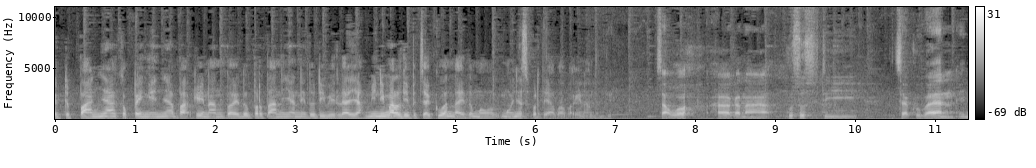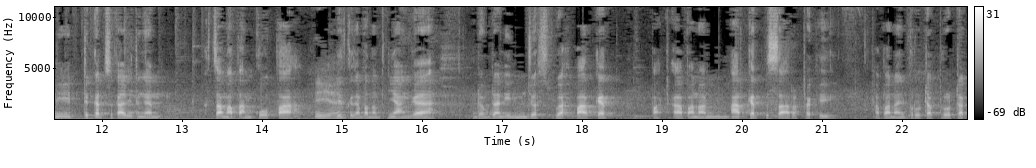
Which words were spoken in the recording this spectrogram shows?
ke depannya kepengennya Pak Kinanto itu pertanian itu di wilayah minimal di Bejaguan lah itu mau maunya seperti apa Pak Kinanto? Insya Allah uh, karena khusus di Jagoan ini dekat sekali dengan kecamatan kota, Iya. di kecamatan penyangga. Mudah-mudahan ini menjadi sebuah paket pak- apa namanya market besar bagi apa namanya produk-produk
